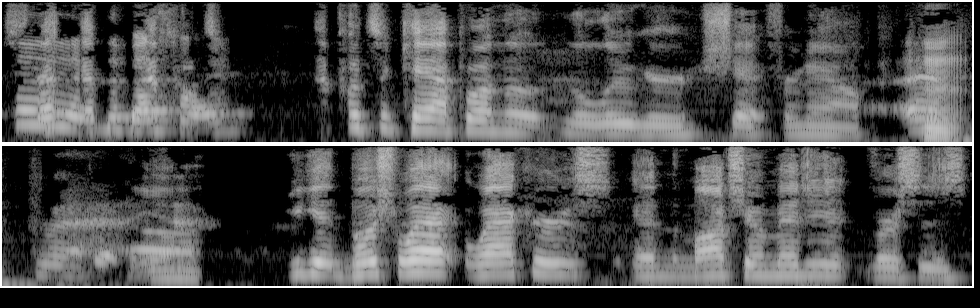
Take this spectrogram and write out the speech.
So that- that- the best way. That puts a cap on the the Luger shit for now. Mm. Uh, you get Bushwhackers and the Macho Midget versus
